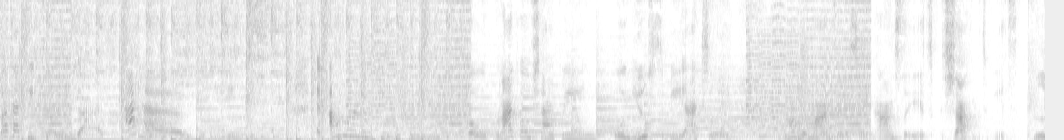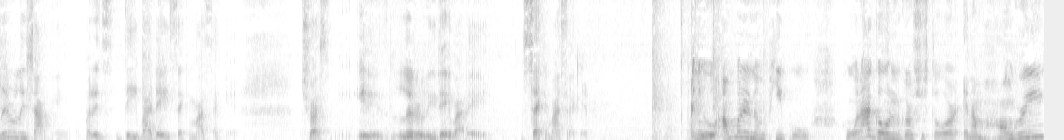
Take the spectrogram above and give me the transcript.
Like I keep telling you guys, I have an eating issue. And I'm one of people who go, when I go shopping, or used to be actually, because my whole mindset is changed. Honestly, it's shocking to me. It's literally shocking, but it's day by day, second by second. Trust me, it is literally day by day, second by second. Anywho, I'm one of them people who, when I go in the grocery store and I'm hungry,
